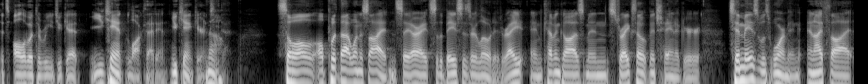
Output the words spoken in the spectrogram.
It's all about the read you get. You can't lock that in. You can't guarantee No. that. So I'll I'll put that one aside and say, all right, so the bases are loaded, right? And Kevin Gausman strikes out Mitch Haniger. Tim Mayza was warming, and I thought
